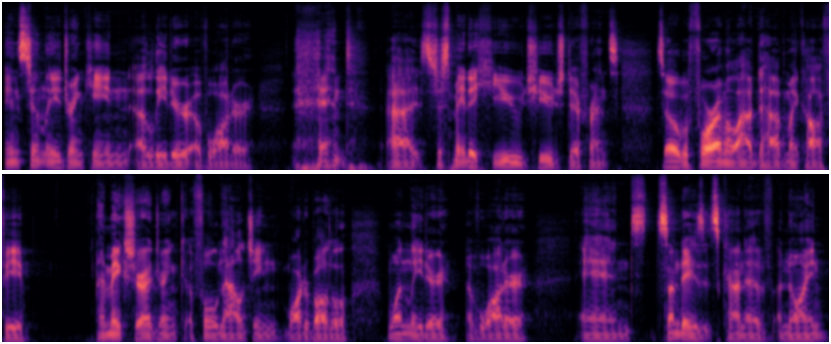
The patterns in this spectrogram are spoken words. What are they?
instantly drinking a liter of water. And uh, it's just made a huge, huge difference. So before I'm allowed to have my coffee, I make sure I drink a full Nalgene water bottle, one liter of water. And some days it's kind of annoying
